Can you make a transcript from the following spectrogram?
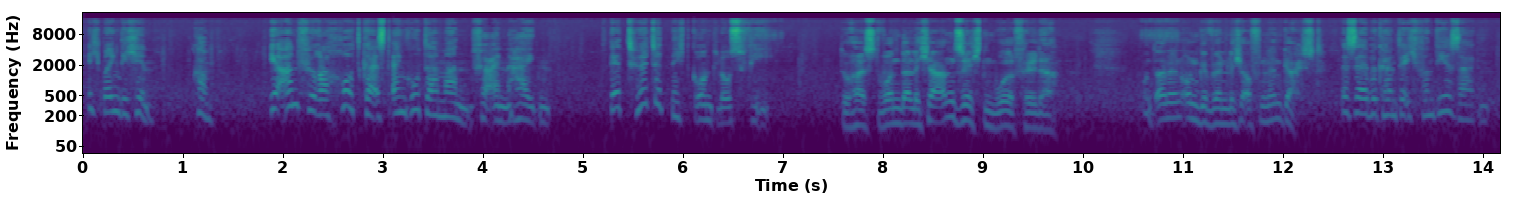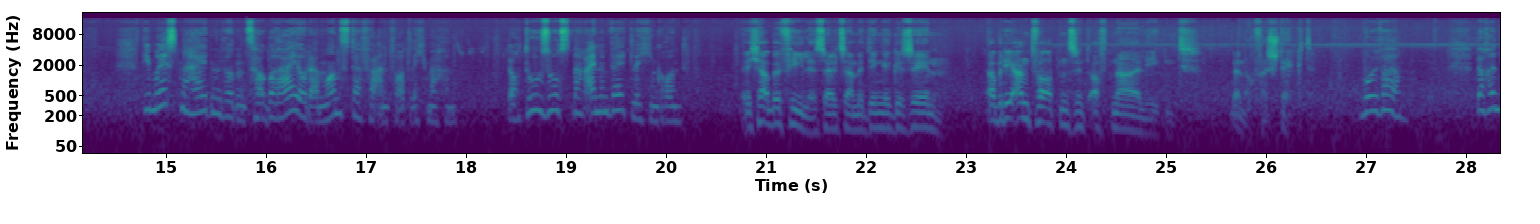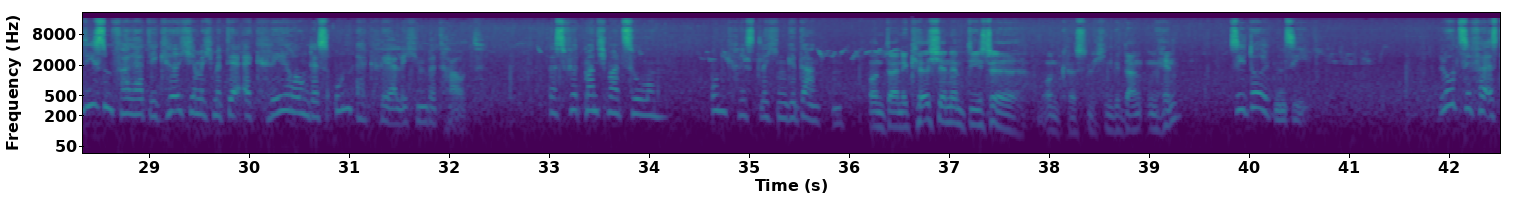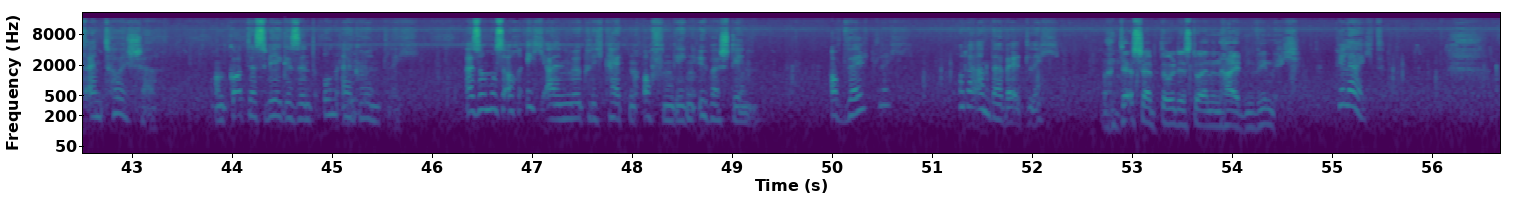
Ich bring dich hin. Komm. Ihr Anführer Chotka ist ein guter Mann für einen Heiden. Der tötet nicht grundlos Vieh. Du hast wunderliche Ansichten, Wolfhilder. Und einen ungewöhnlich offenen Geist. Dasselbe könnte ich von dir sagen. Die meisten Heiden würden Zauberei oder Monster verantwortlich machen. Doch du suchst nach einem weltlichen Grund. Ich habe viele seltsame Dinge gesehen. Aber die Antworten sind oft naheliegend, wenn auch versteckt. Wohl wahr. Doch in diesem Fall hat die Kirche mich mit der Erklärung des Unerklärlichen betraut. Das führt manchmal zu unchristlichen Gedanken. Und deine Kirche nimmt diese unchristlichen Gedanken hin? Sie dulden sie. Luzifer ist ein Täuscher und Gottes Wege sind unergründlich. Also muss auch ich allen Möglichkeiten offen gegenüberstehen. Ob weltlich oder anderweltlich. Und deshalb duldest du einen Heiden wie mich. Vielleicht.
